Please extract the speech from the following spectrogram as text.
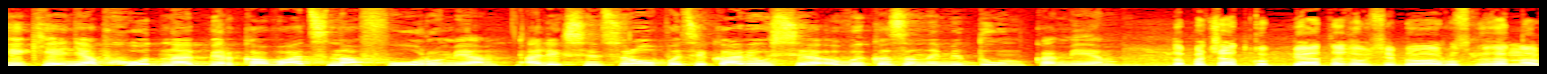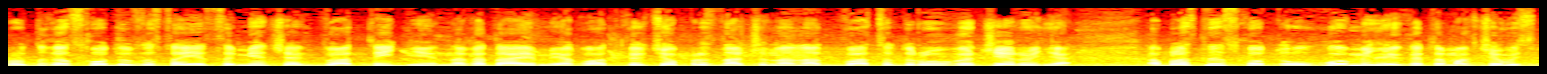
якія необходимо обмерковать на форуме. Олег Сенцеров поцікавився выказанными думками. До початку п'ятого всебеларускага народнага сходу застаецца менш як два тыдні. Нагадаем, яго адкрыццё прызначана на 22 чэрвеня. Абласны сход у Гомелі гэта магчымасць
